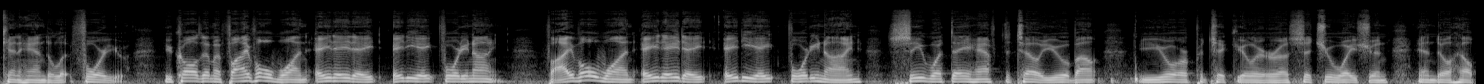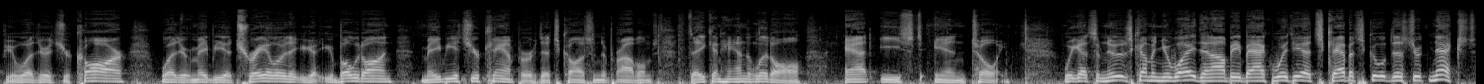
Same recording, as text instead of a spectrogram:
can handle it for you. You call them at 501 888 8849. 501 888 8849. See what they have to tell you about your particular uh, situation, and they'll help you. Whether it's your car, whether it may be a trailer that you got your boat on, maybe it's your camper that's causing the problems. They can handle it all at East End Towing. We got some news coming your way, then I'll be back with you. It's Cabot School District next.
